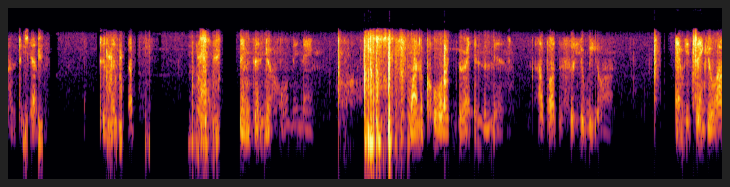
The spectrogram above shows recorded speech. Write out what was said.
come together to lift up things in your holy name. One accord, you're in the midst. Our Father, so here we are. And we thank you, our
